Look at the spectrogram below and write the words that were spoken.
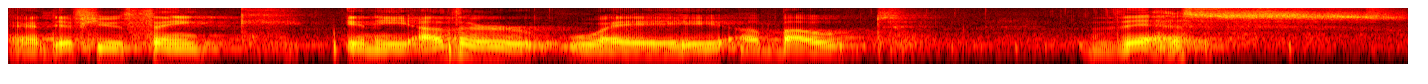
And if you think any other way about this,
